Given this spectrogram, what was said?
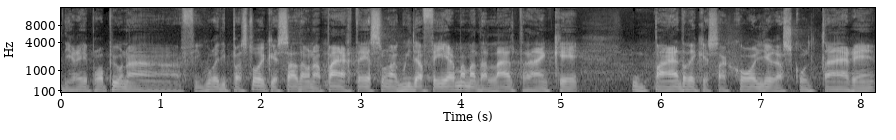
direi proprio una figura di pastore che sa da una parte essere una guida ferma, ma dall'altra anche un padre che sa accogliere, ascoltare,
